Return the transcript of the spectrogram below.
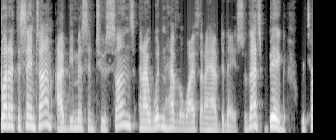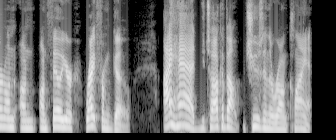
But at the same time, I'd be missing two sons and I wouldn't have the wife that I have today. So that's big return on, on, on failure right from go. I had, you talk about choosing the wrong client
